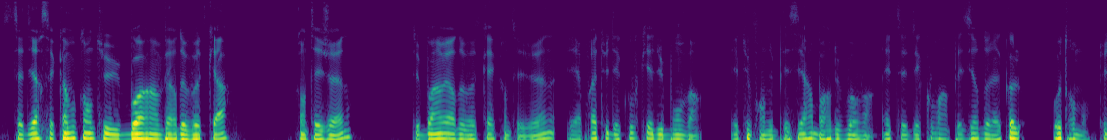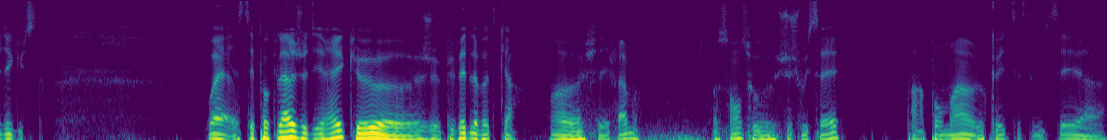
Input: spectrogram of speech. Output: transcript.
C'est-à-dire, c'est comme quand tu bois un verre de vodka quand tu es jeune. Tu bois un verre de vodka quand tu es jeune, et après tu découvres qu'il y a du bon vin. Et tu prends du plaisir à boire du bon vin. Et tu découvres un plaisir de l'alcool autrement. Tu dégustes. Ouais, à cette époque-là, je dirais que euh, je buvais de la vodka chez les femmes. Au sens où je jouissais. Enfin, pour moi, le coït, ça se limitait à,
